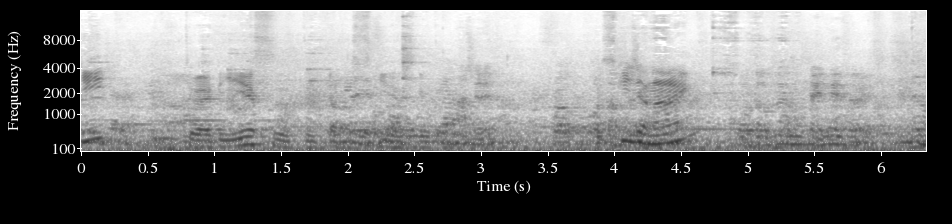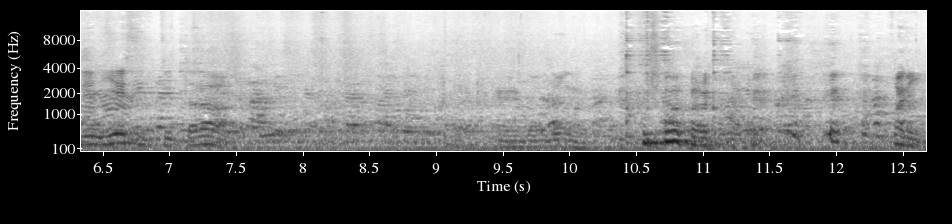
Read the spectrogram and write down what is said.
き？って言われてイエスって言ったら好きですけど好きじゃない？でイエスって言ったらえー、どうどうなる パニッ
